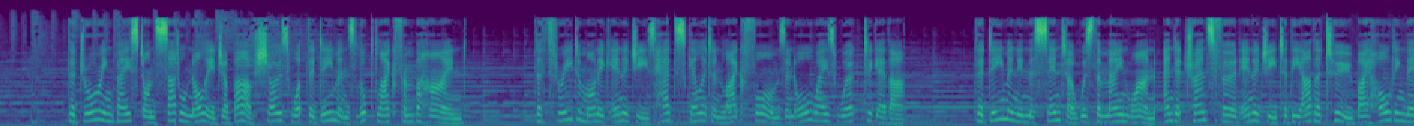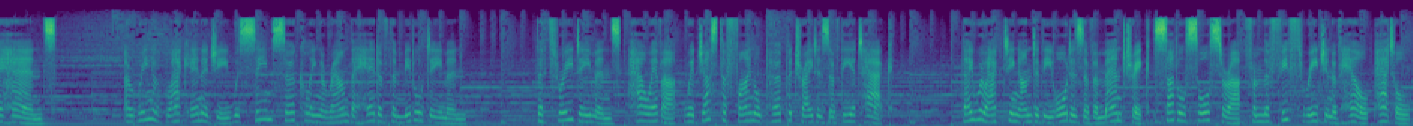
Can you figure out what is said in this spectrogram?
The drawing based on subtle knowledge above shows what the demons looked like from behind. The three demonic energies had skeleton-like forms and always worked together. The demon in the center was the main one, and it transferred energy to the other two by holding their hands. A ring of black energy was seen circling around the head of the middle demon. The three demons, however, were just the final perpetrators of the attack. They were acting under the orders of a mantric subtle sorcerer from the fifth region of hell Patal.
